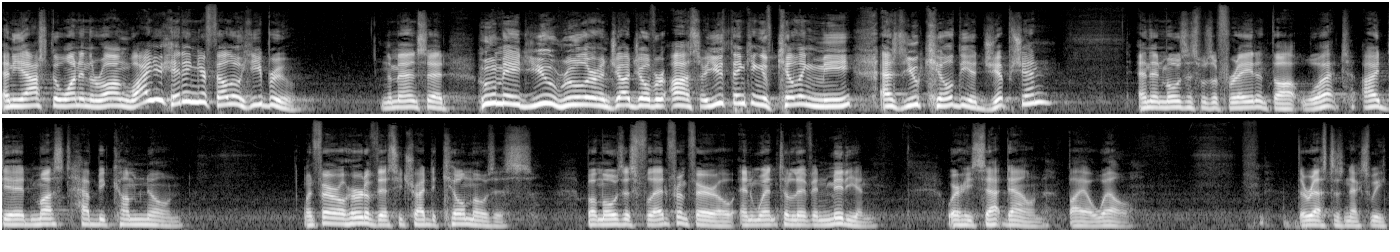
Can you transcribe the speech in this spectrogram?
And he asked the one in the wrong, Why are you hitting your fellow Hebrew? And the man said, Who made you ruler and judge over us? Are you thinking of killing me as you killed the Egyptian? And then Moses was afraid and thought, What I did must have become known. When Pharaoh heard of this, he tried to kill Moses. But Moses fled from Pharaoh and went to live in Midian where he sat down by a well. The rest is next week.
